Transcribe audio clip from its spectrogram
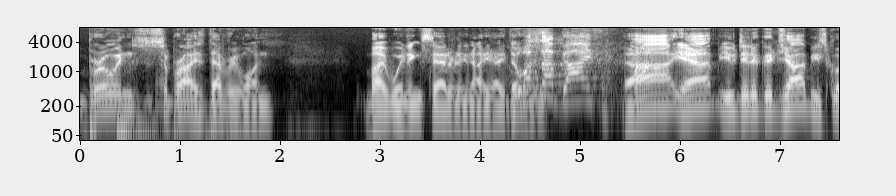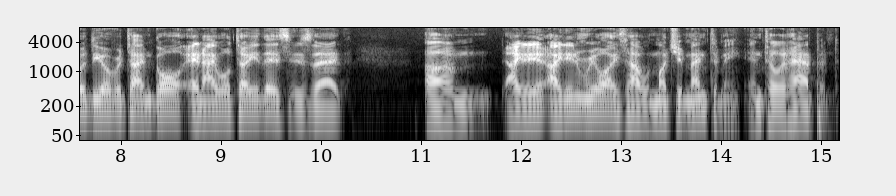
Bruins surprised everyone by winning Saturday night. I, that Yo, was- what's up, guys? Ah, yeah, you did a good job. You scored the overtime goal, and I will tell you this: is that um, I I didn't realize how much it meant to me until it happened.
